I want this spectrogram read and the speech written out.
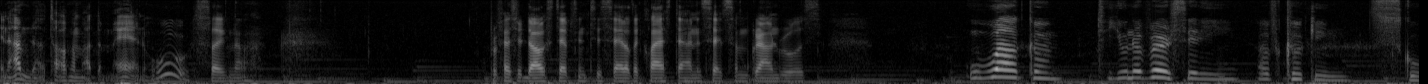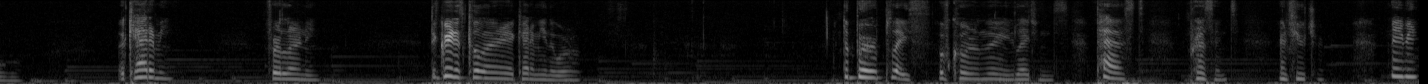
and I'm not talking about the man. Ooh, no. Professor Dog steps in to settle the class down and set some ground rules. Welcome to University of Cooking School Academy for Learning, the greatest culinary academy in the world, the birthplace of culinary legends, past, present, and future. Maybe,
